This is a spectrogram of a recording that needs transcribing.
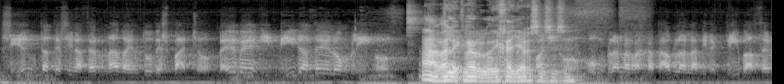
Siéntate sin hacer nada en tu despacho, bebe y mírate el ombligo. Ah, vale, claro, lo dije ayer, sí, sí, sí. Cumplan a rajatabla la directiva 01.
